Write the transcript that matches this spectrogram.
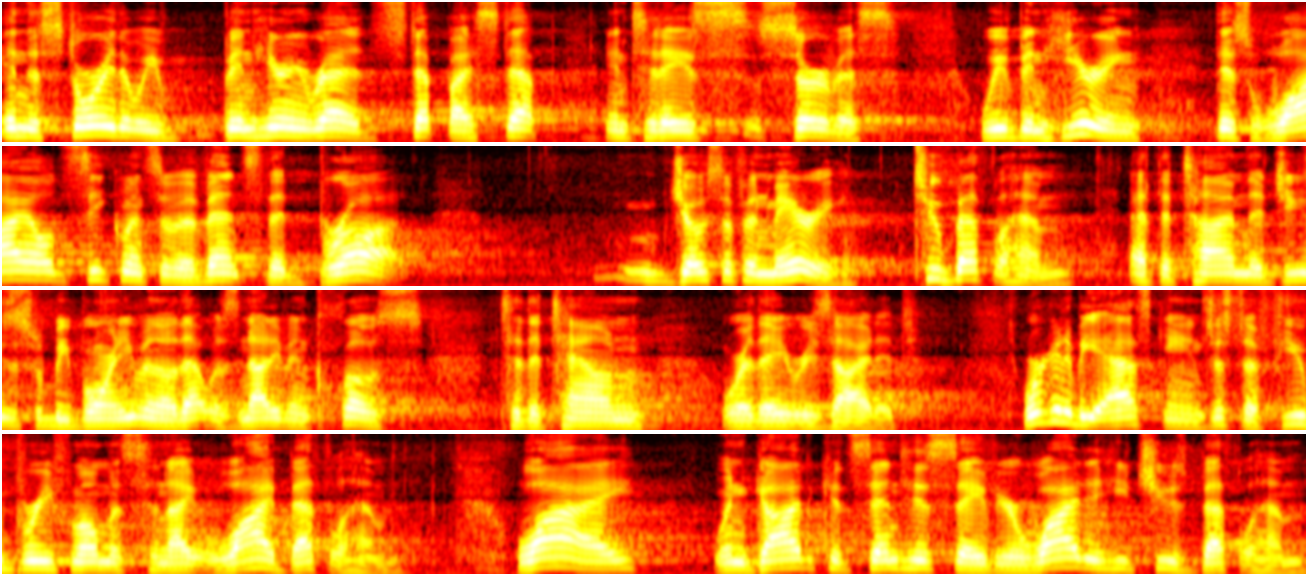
in the story that we've been hearing read step by step in today's service, we've been hearing this wild sequence of events that brought Joseph and Mary to Bethlehem at the time that Jesus would be born, even though that was not even close to the town where they resided. We're going to be asking in just a few brief moments tonight why Bethlehem? Why, when God could send his Savior, why did he choose Bethlehem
